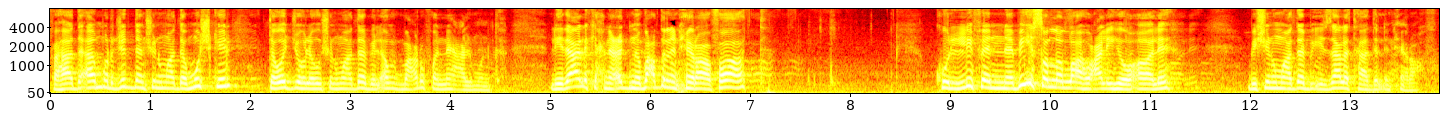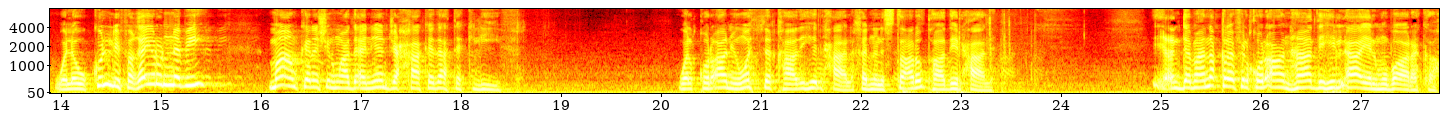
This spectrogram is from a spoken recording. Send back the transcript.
فهذا أمر جدا شنو؟ ماذا مشكل. توجه له شنو؟ ماذا بالأمر بالمعروف والنهي عن المنكر. لذلك إحنا عندنا بعض الانحرافات. كلف النبي صلى الله عليه وآله بشنو؟ ماذا بإزالة هذا الانحراف. ولو كلف غير النبي ما أمكن شنو ماذا أن ينجح هكذا تكليف. والقرآن يوثق هذه الحالة. خلينا نستعرض هذه الحالة. عندما نقرأ في القرآن هذه الآية المباركة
